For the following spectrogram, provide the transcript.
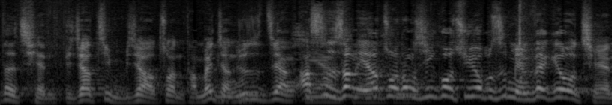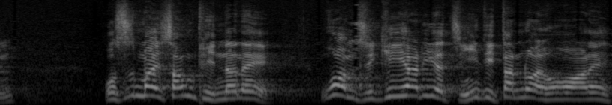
的钱比较近，比较好赚。坦白讲就是这样啊。事实上，你要做东西过去，又不是免费给我钱，我是卖商品的呢。我不是去压力的钱一直单乱花呢。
